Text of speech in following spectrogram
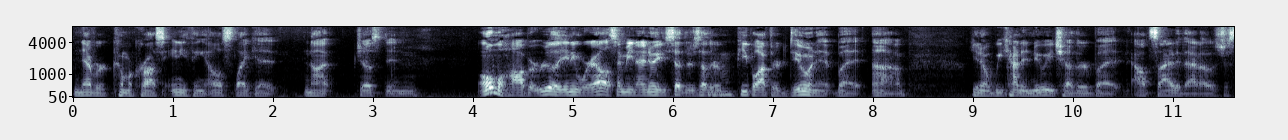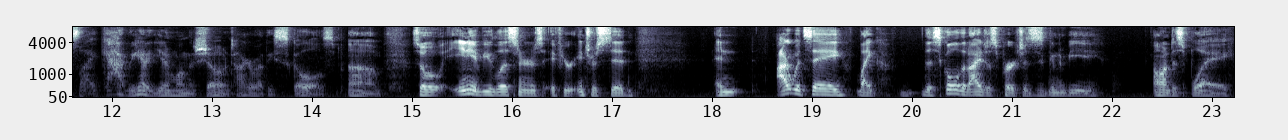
never come across anything else like it, not just in Omaha, but really anywhere else. I mean, I know you said there's other people out there doing it, but um, you know, we kind of knew each other, but outside of that, I was just like, God, we got to get him on the show and talk about these skulls. Um, so, any of you listeners, if you're interested, and I would say like the skull that I just purchased is going to be on display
